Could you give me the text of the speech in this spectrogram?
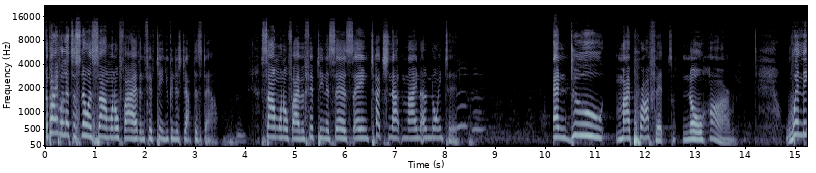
The Bible lets us know in Psalm 105 and 15, you can just jot this down. Psalm 105 and 15, it says, saying, Touch not mine anointed, and do my prophet no harm. When the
